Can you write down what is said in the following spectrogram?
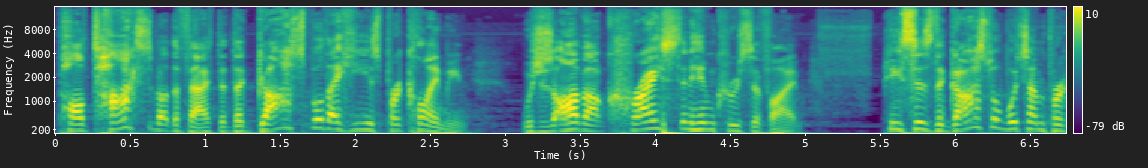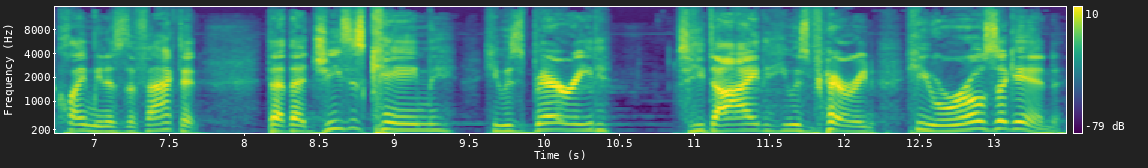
Paul talks about the fact that the gospel that he is proclaiming, which is all about Christ and him crucified, he says, The gospel which I'm proclaiming is the fact that, that, that Jesus came, he was buried, he died, he was buried, he rose again.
